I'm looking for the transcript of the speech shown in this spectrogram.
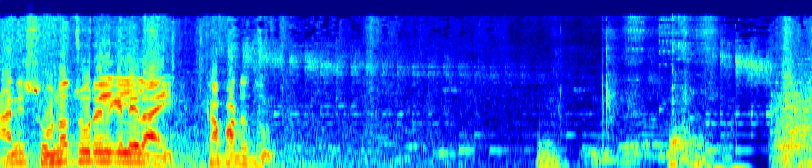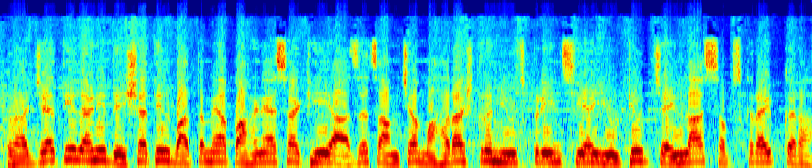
आणि सोनं चोरेल गेलेलं आहे कपाटातून. राज्यातील आणि देशातील बातम्या पाहण्यासाठी आजच आमच्या महाराष्ट्र न्यूज प्रिन्स या यूट्यूब चॅनलला सबस्क्राईब करा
